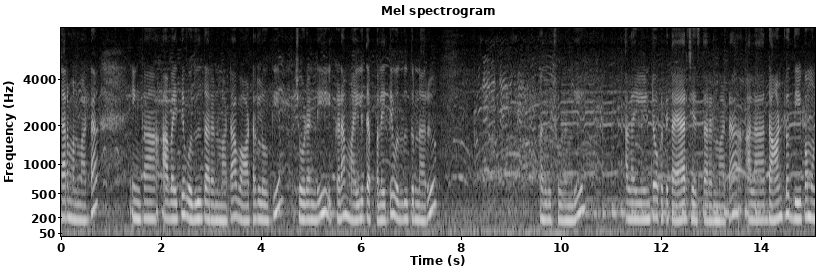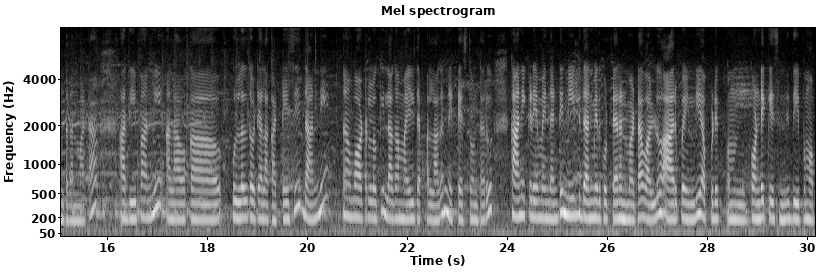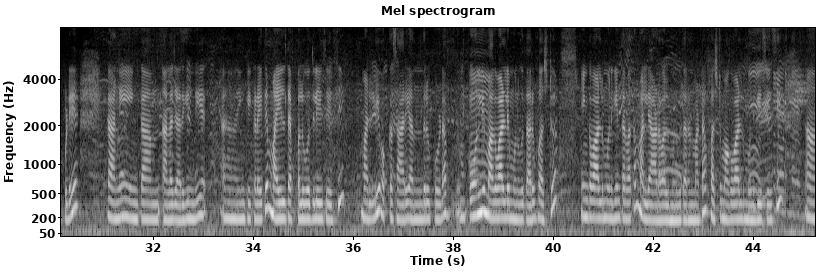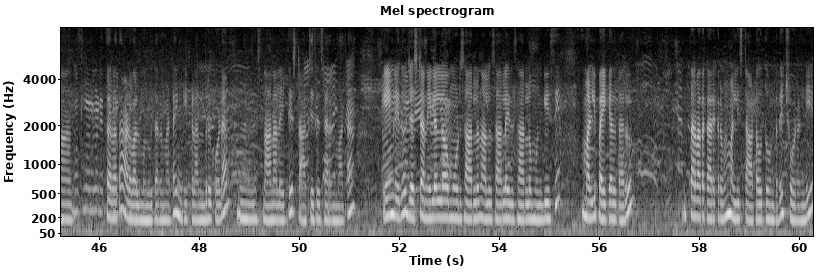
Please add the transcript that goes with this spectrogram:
ఆచారం అనమాట ఇంకా అవైతే వదులుతారనమాట వాటర్లోకి. చూడండి ఇక్కడ మైలు తెప్పలైతే వదులుతున్నారు. అది చూడండి. అలా ఏంటో ఒకటి తయారు చేస్తారనమాట అలా దాంట్లో దీపం ఉంటుందన్నమాట. ఆ దీపాన్ని అలా ఒక పుల్లలతోటి అలా కట్టేసి దాన్ని వాటర్లోకి ఇలాగా మైల్ తెప్పల్లాగా నెట్టేస్తూ ఉంటారు కానీ ఇక్కడ ఏమైందంటే నీళ్ళు దాని మీద కొట్టారనమాట వాళ్ళు ఆరిపోయింది అప్పుడే కొండెక్కేసింది దీపం అప్పుడే. కానీ ఇంకా అలా జరిగింది. ఇంక ఇక్కడైతే మైల్ తెప్పలు వదిలేసేసి మళ్ళీ ఒక్కసారి అందరూ కూడా ఓన్లీ మగవాళ్ళే మునుగుతారు ఫస్ట్. ఇంకా వాళ్ళు మునిగిన తర్వాత మళ్ళీ ఆడవాళ్ళు మునుగుతారనమాట ఫస్ట్ మగవాళ్ళు మునిగేసేసి తర్వాత ఆడవాళ్ళు మునుగుతారనమాట ఇంక ఇక్కడ అందరూ కూడా స్నానాలు అయితే స్టార్ట్ చేసేసారనమాట ఏం లేదు జస్ట్ ఆ నీళ్ళల్లో మూడు సార్లు నాలుగు సార్లు ఐదు సార్లు మునిగేసి మళ్ళీ పైకి వెళ్తారు తర్వాత కార్యక్రమం మళ్ళీ స్టార్ట్ అవుతూ ఉంటుంది చూడండి.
